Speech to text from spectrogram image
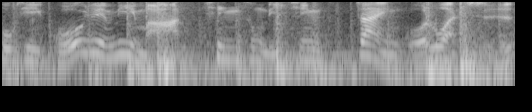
剖析国运密码，轻松理清战国乱史。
